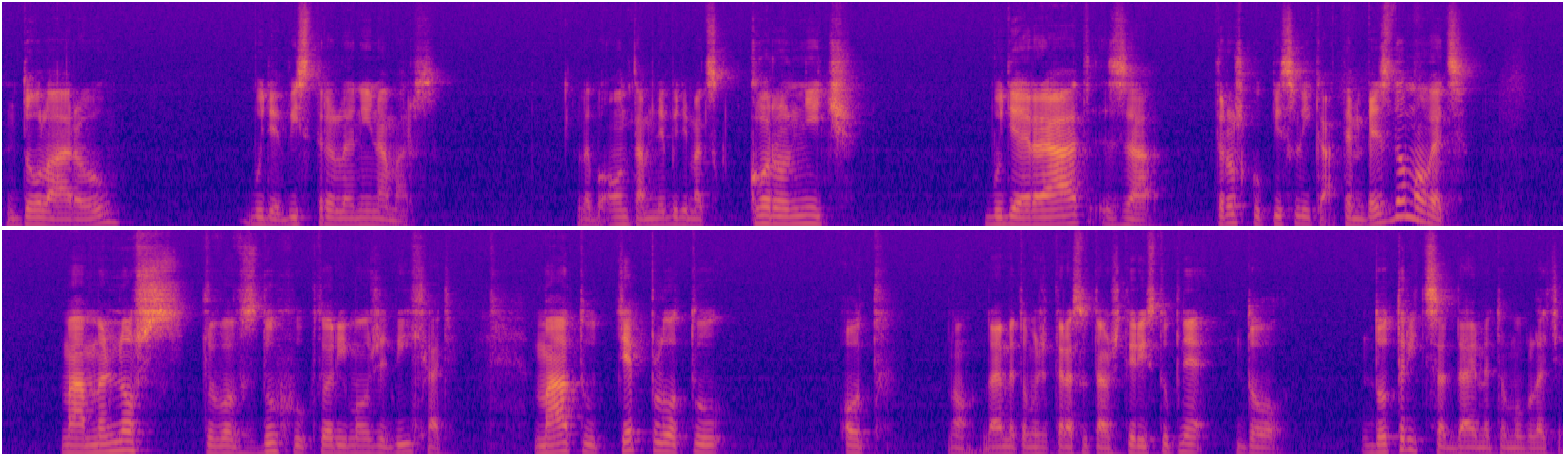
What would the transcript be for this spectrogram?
dolárov bude vystrelený na Mars. Lebo on tam nebude mať skoro nič bude rád za trošku kyslíka. Ten bezdomovec má množstvo vzduchu, ktorý môže dýchať. Má tú teplotu od, no dajme tomu, že teraz sú tam 4 stupne, do, do 30, dajme tomu v lete.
